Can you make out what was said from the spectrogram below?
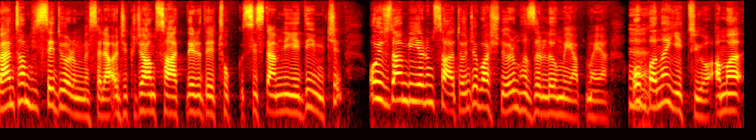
Ben tam hissediyorum mesela acıkacağım saatleri de çok sistemli yediğim için. O yüzden bir yarım saat önce başlıyorum hazırlığımı yapmaya. O bana yetiyor ama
